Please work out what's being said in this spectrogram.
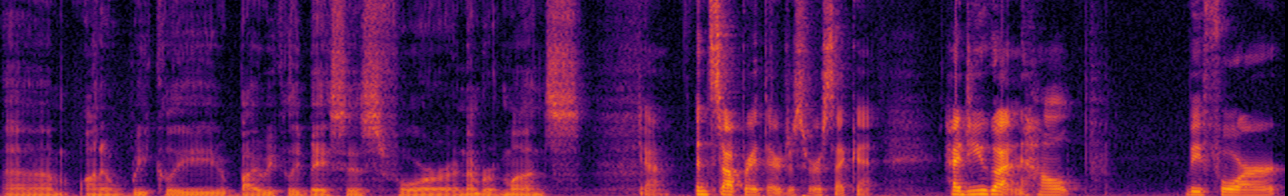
um, on a weekly, bi-weekly basis for a number of months. Yeah. And stop right there just for a second. Had you gotten help before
